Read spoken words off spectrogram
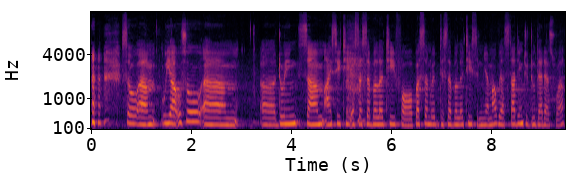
so um, we are also um, uh, doing some ICT accessibility for person with disabilities in Myanmar. We are starting to do that as well.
